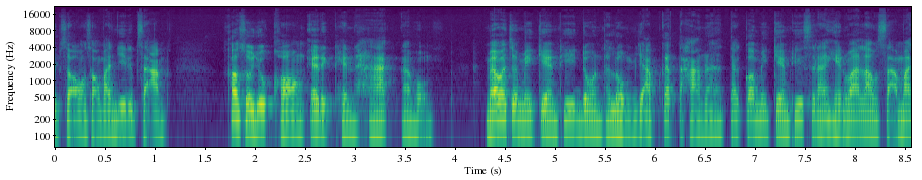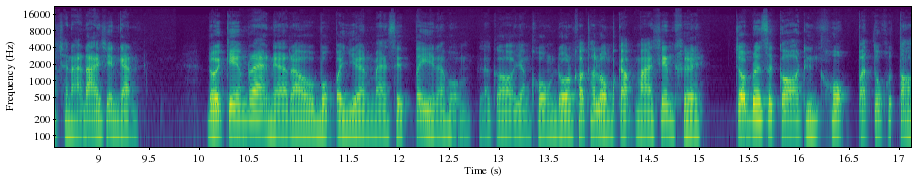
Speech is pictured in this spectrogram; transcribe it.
2022-2023 เข้าสู่ยุคของเอริกเทนฮากนะผม แม้ว่าจะมีเกมที่โดนถล่มยับก็ตามนะ แต่ก็มีเกมที่แสดงเห็นว่าเราสามารถชนะได้เช่นกัน โดยเกมแรกเนี่ยเราบุกไปเยือนแมนซิตี้นะผม แล้วก็ยังคงโดนเขาถล่มกลับมาเช่นเคย จบด้วยสกอร์ถึง 6 ประตูต่อ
